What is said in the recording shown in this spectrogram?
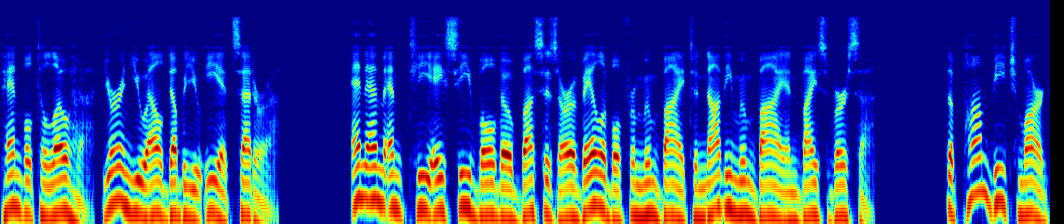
Panvel Taloja, Uran Ulwe etc. NMMT AC Volvo buses are available from Mumbai to Navi Mumbai and vice versa. The Palm Beach Marg,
